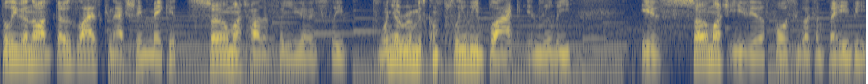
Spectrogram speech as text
believe it or not, those lights can actually make it so much harder for you to go to sleep. When your room is completely black, it really is so much easier to fall asleep like a baby.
